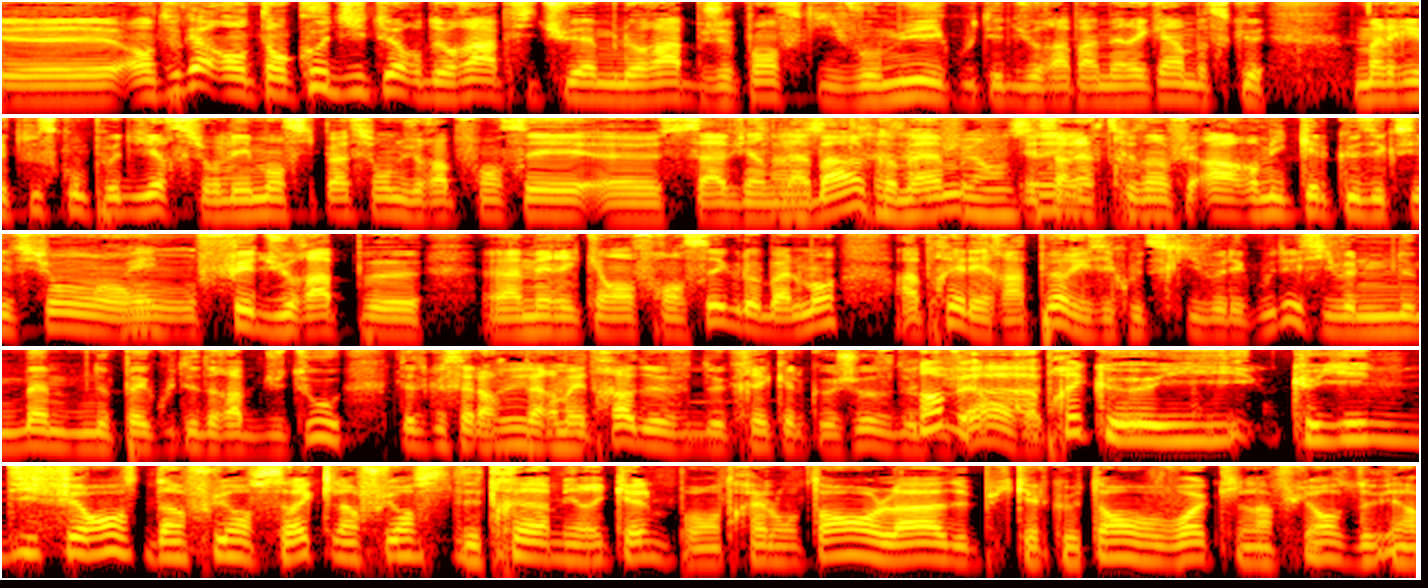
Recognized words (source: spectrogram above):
Euh, en tout cas, en tant qu'auditeur de rap, si tu aimes le rap, je pense qu'il vaut mieux écouter du rap américain parce que malgré tout ce qu'on peut dire sur l'émancipation du rap français, euh, ça vient de là-bas quand même, et ça reste très influent. Hormis quelques exceptions, on fait du rap euh, américain en français globalement. Après, les rappeurs, ils écoutent ce qu'ils veulent écouter. S'ils veulent même ne pas écouter de rap du tout, peut-être que ça leur permettra de, de, créer quelque chose de non, différent. Mais après qu'il y, qu'il y ait une différence d'influence. C'est vrai que l'influence était très américaine pendant très longtemps. Là, depuis quelques temps, on voit que l'influence devient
